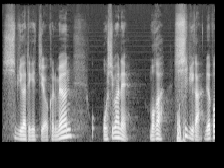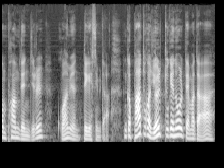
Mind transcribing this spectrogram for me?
12가 되겠죠. 그러면 50 안에 뭐가 12가 몇 번 포함되는지를 구하면 되겠습니다. 그러니까 바둑가 12개 놓을 때마다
